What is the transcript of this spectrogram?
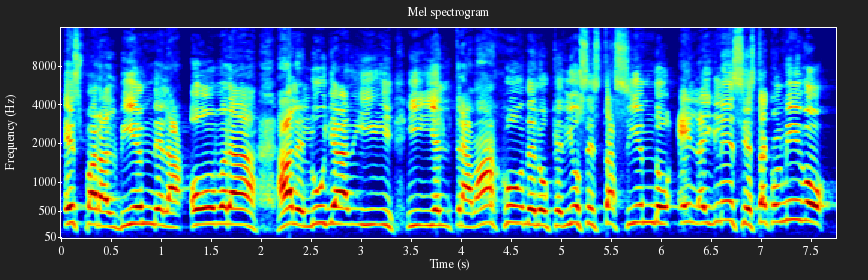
es para el bien de la obra, aleluya, y, y el trabajo de lo que Dios está haciendo en la iglesia. ¿Está conmigo?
